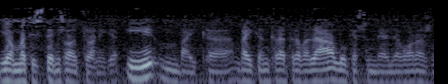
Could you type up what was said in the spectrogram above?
i al mateix temps electrònica. I vaig, vaig entrar a treballar el que se'n deia llavors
